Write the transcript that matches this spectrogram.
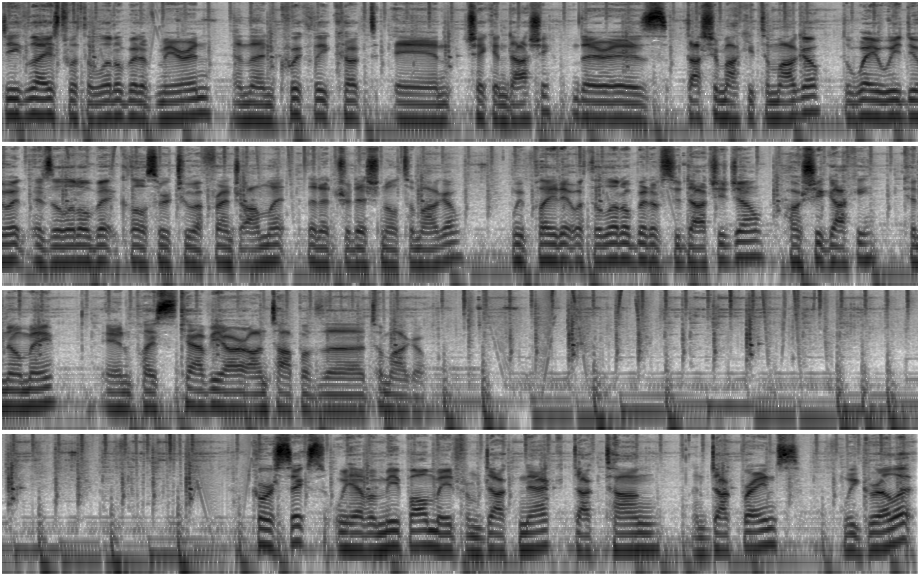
deglazed with a little bit of mirin, and then quickly cooked in chicken dashi. There is dashimaki tamago. The way we do it is a little bit closer to a French omelet than a traditional tamago. We plate it with a little bit of sudachi gel, hoshigaki, kinome, and place caviar on top of the tamago. Course 6, we have a meatball made from duck neck, duck tongue, and duck brains. We grill it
